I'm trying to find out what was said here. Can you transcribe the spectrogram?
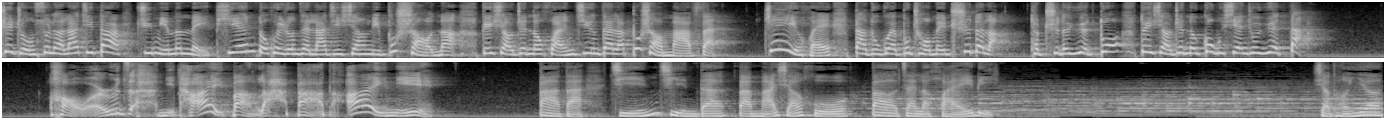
这种塑料垃圾袋，居民们每天都会扔在垃圾箱里不少呢，给小镇的环境带来不少麻烦。这回大肚怪不愁没吃的了。”他吃的越多，对小镇的贡献就越大。好儿子，你太棒了，爸爸爱你。爸爸紧紧的把马小虎抱在了怀里。小朋友，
